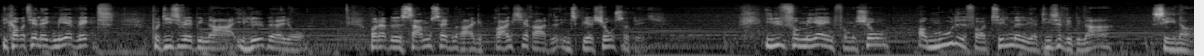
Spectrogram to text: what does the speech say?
Vi kommer til at lægge mere vægt på disse webinarer i løbet af i år, hvor der er blevet sammensat en række brancherettede inspirationsoplæg. I vil få mere information og mulighed for at tilmelde jer disse webinarer senere.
